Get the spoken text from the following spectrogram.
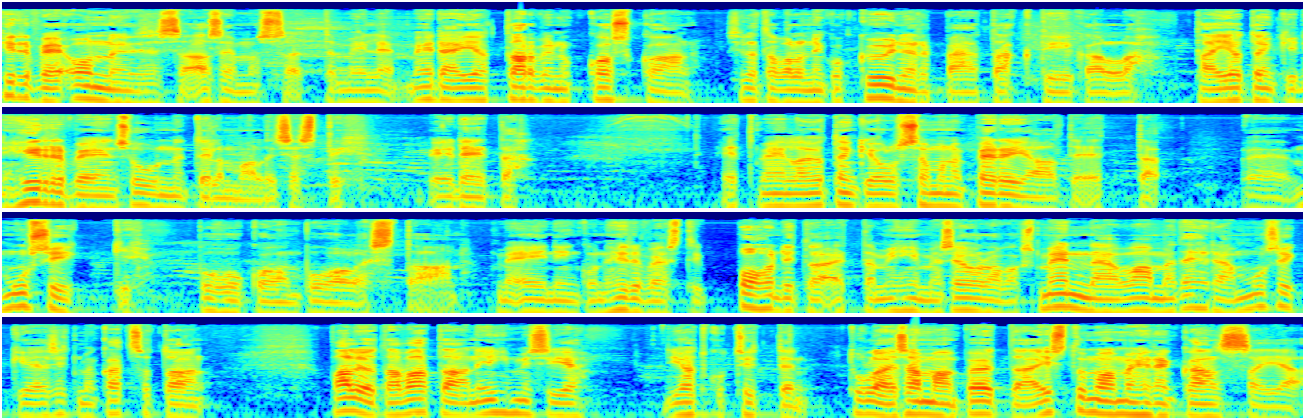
hirveän onnellisessa asemassa, että meille, meidän ei ole tarvinnut koskaan sillä tavalla niin kuin kyynärpäätaktiikalla tai jotenkin hirveän suunnitelmallisesti edetä. Et meillä on jotenkin ollut semmoinen periaate, että musiikki puhukoon puolestaan. Me ei niin kuin hirveästi pohdita, että mihin me seuraavaksi mennään, vaan me tehdään musiikkia ja sitten me katsotaan, paljon tavataan ihmisiä, jotkut sitten tulee samaan pöytään istumaan meidän kanssa ja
